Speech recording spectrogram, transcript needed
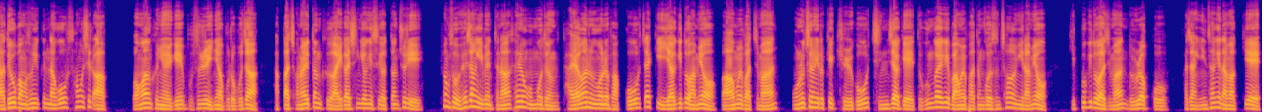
라디오 방송이 끝나고 사무실 앞 멍한 그녀에게 무슨 일 있냐 물어보자 아까 전화했던 그 아이가 신경이 쓰였던 줄이 평소 회장 이벤트나 사용 업무 등 다양한 응원을 받고 짧게 이야기도 하며 마음을 받지만 오늘처럼 이렇게 길고 진지하게 누군가에게 마음을 받은 것은 처음이라며 기쁘기도 하지만 놀랍고 가장 인상에 남았기에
